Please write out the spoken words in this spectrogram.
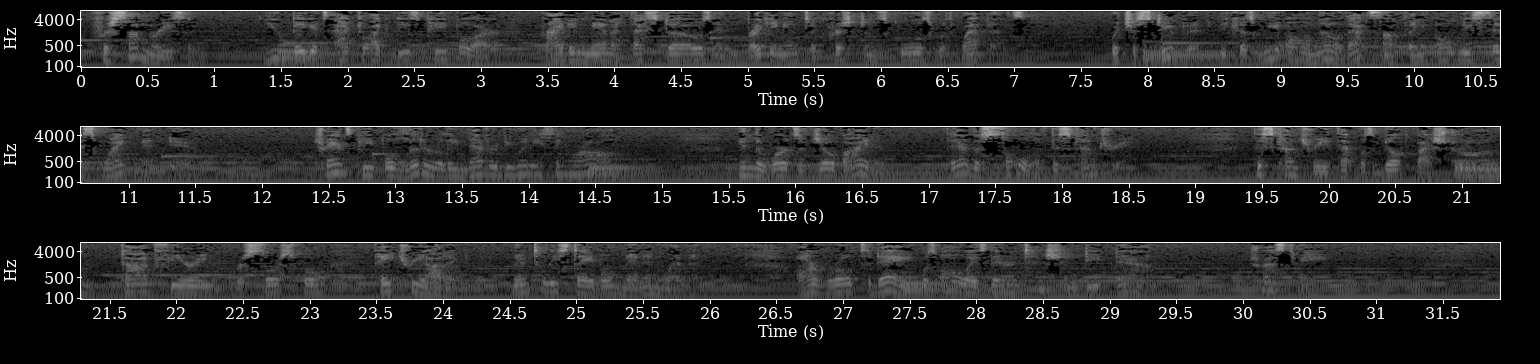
For some reason, you bigots act like these people are writing manifestos and breaking into Christian schools with weapons which is stupid because we all know that's something only cis white men do. Trans people literally never do anything wrong. In the words of Joe Biden, they're the soul of this country. This country that was built by strong, God fearing, resourceful, patriotic, mentally stable men and women. Our world today was always their intention deep down. Trust me.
